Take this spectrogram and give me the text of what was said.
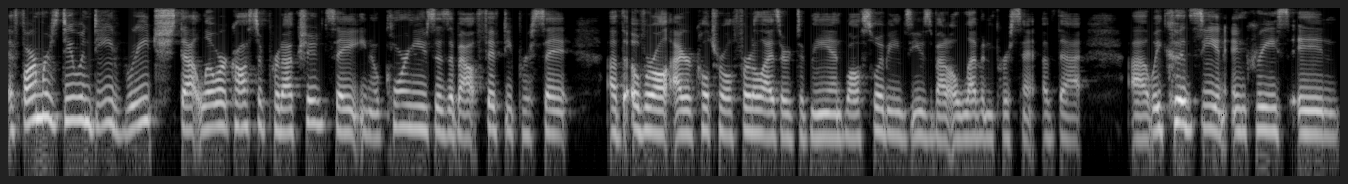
if farmers do indeed reach that lower cost of production, say, you know, corn uses about 50% of the overall agricultural fertilizer demand, while soybeans use about 11% of that, uh, we could see an increase in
